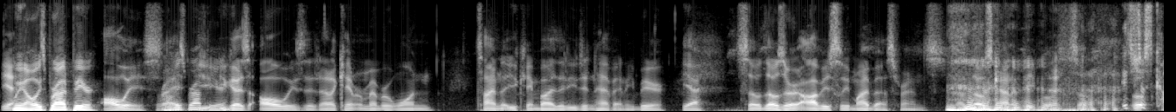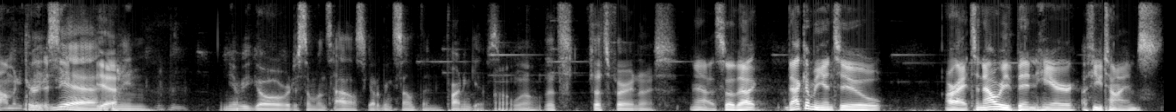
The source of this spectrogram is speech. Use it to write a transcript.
Yeah. we always brought beer. Always. Always brought you, beer. You guys always did. I can't remember one time that you came by that you didn't have any beer. Yeah. So those are obviously my best friends. Those kind of people. So It's just common courtesy. Yeah. Yeah. I mean, whenever you go over to someone's house, you got to bring something, parting gifts. oh, well, that's that's very nice. Yeah, so that that coming into all right, so now we've been here a few times.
